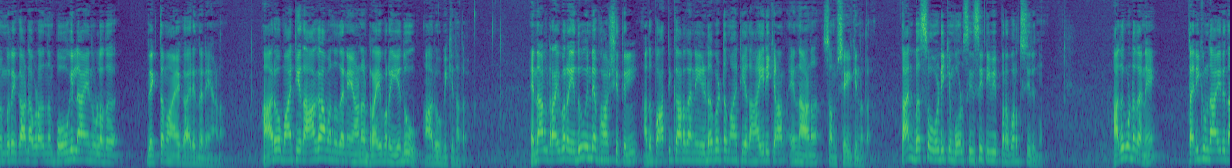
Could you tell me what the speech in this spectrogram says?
മെമ്മറി കാർഡ് അവിടെ നിന്നും പോകില്ല എന്നുള്ളത് വ്യക്തമായ കാര്യം തന്നെയാണ്. ആരോ മാറ്റിയതാകാമെന്ന് തന്നെയാണ് ഡ്രൈവർ യദുവും ആരോപിക്കുന്നത്. എന്നാൽ ഡ്രൈവർ യദുവിന്റെ ഭാഷ്യത്തിൽ അത് പാർട്ടിക്കാർ തന്നെ ഇടപെട്ട് മാറ്റിയതായിരിക്കണം എന്നാണ് സംശയിക്കുന്നത്. താൻ ബസ് ഓടിക്കുമ്പോൾ സി സി ടി വി പ്രവർത്തിച്ചിരുന്നു. അതുകൊണ്ട് തന്നെ തനിക്കുണ്ടായിരുന്ന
